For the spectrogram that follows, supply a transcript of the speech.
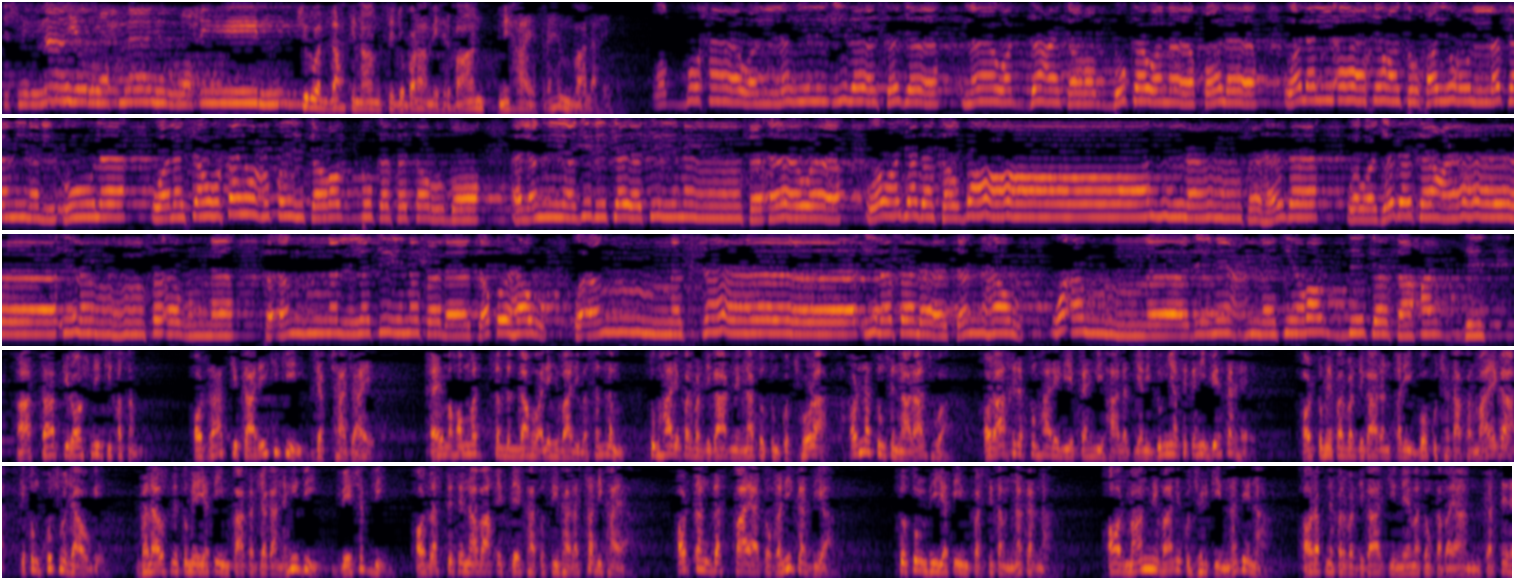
بسم الله الرحمن الرحيم شروع اللہ کے نام سے جو بڑا مہربان نہایت رحم والا ہے۔ والضحى والليل إذا سجى ما ودعك ربك وما قلى وللآخرة خير لك من الأولى۔ ولسوف يعطيك ربك فترضى ألم يجدك يتيما فآوى ووجدك ضالا فهدى ووجدك عائلا فأغنى فأما اليتيم فلا تقهر وأما السائل فلا تنهر وأما بنعمة ربك فحدث آفتاب کی روشنی کی قسم۔ اور رات کی تاریکی کی جب چھا جائے۔ اے محمد صلی اللہ علیہ وآلہ وسلم، تمہارے پروردگار نے نہ تو تم کو چھوڑا اور نہ تم سے ناراض ہوا، اور آخرت تمہارے لیے پہلی حالت یعنی دنیا سے کہیں بہتر ہے۔ اور تمہیں پروردگار ان قریب وہ کچھ عطا فرمائے گا کہ تم خوش ہو جاؤ گے۔ بھلا اس نے تمہیں یتیم پا کر جگہ نہیں دی، بے شک دی۔ اور رستے سے ناواقف دیکھا تو سیدھا رستہ دکھایا، اور تنگ دست پایا تو غنی کر دیا۔ تو تم بھی یتیم پر ستم نہ کرنا۔ اور مانگنے والے کو جھڑکی نہ دینا اور اپنے پروردگار کی نعمتوں کا بیان کرتے رہے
